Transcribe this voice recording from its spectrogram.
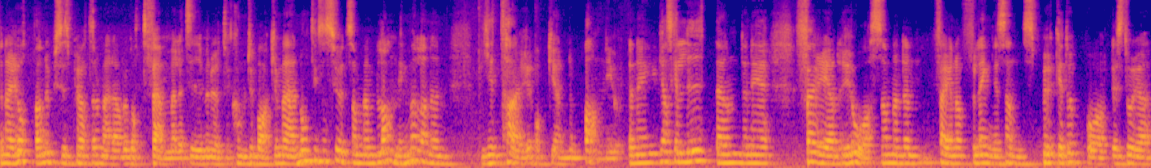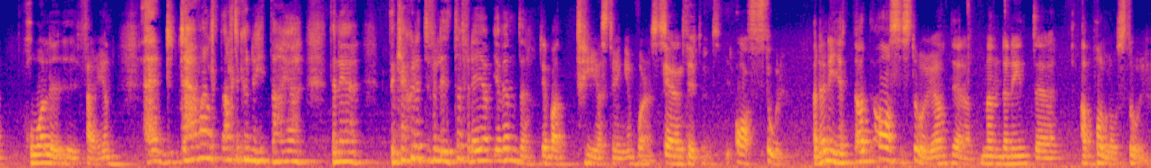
Den här råttan du precis pratade med, det har väl gått fem eller tio minuter, kommer tillbaka med någonting som ser ut som en blandning mellan en gitarr och en banjo. Den är ganska liten, den är färgad rosa men den färgen har för länge sedan spruckit upp och det är stora hål i, färgen. Äh, det- här var allt, allt jag kunde hitta. Jag, den, är, den kanske är lite för liten för dig, jag, jag vet inte. Det är bara tre strängar på den. så Ser den typ asstor? Ja, den är jätte, ja, asstor, ja det är den. Men den är inte Apollo-stor.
